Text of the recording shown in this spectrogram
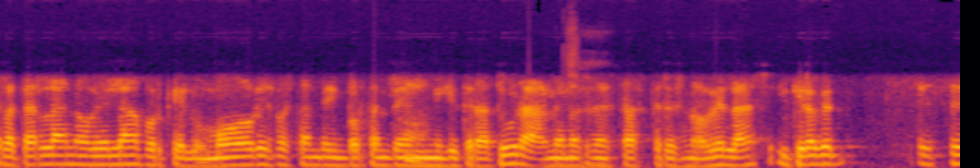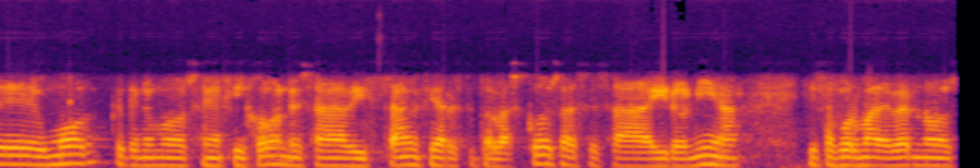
tratar la novela porque el humor es bastante importante en mi literatura, al menos en estas tres novelas, y creo que ese humor que tenemos en Gijón, esa distancia respecto a las cosas, esa ironía y esa forma de vernos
